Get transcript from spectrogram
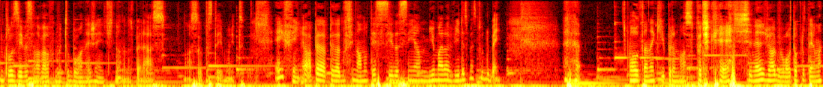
inclusive, essa novela foi muito boa, né, gente? Dona do Pedaço. Nossa, eu gostei muito. Enfim, apesar do final não ter sido assim a mil maravilhas, mas tudo bem. Voltando aqui para o nosso podcast, né, Job? Volta pro tema.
